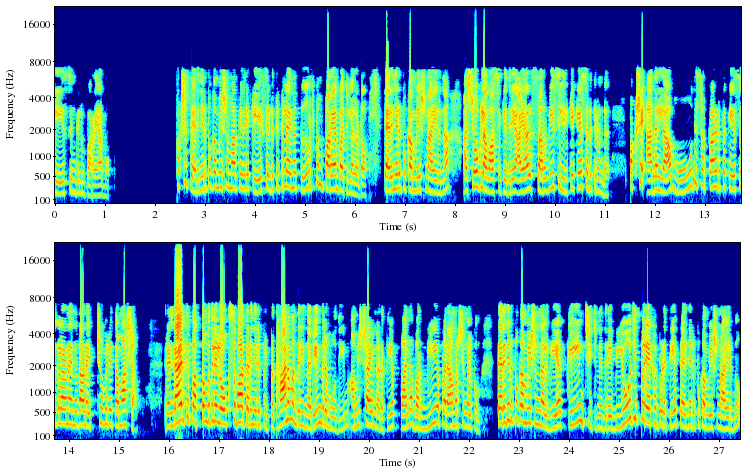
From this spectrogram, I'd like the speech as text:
കേസെങ്കിലും പറയാമോ? പക്ഷെ തെരഞ്ഞെടുപ്പ് കമ്മീഷണർമാർക്കെതിരെ കേസ് എടുത്തിട്ടില്ല എന്ന് തീർത്തും പറയാൻ പറ്റില്ല കേട്ടോ. തെരഞ്ഞെടുപ്പ് കമ്മീഷണറായിരുന്ന അശോക് ലവാസയ്ക്കെതിരെ അയാൾ സർവീസിൽ സർവീസിലിരിക്കെ കേസെടുത്തിട്ടുണ്ട്. പക്ഷെ അതല്ല മോദി സർക്കാർ എടുത്ത കേസുകളാണ് എന്നതാണ് ഏറ്റവും വലിയ തമാശ. രണ്ടായിരത്തി പത്തൊമ്പതിലെ ലോക്സഭാ തെരഞ്ഞെടുപ്പിൽ പ്രധാനമന്ത്രി നരേന്ദ്രമോദിയും അമിത്ഷായും നടത്തിയ പല വർഗീയ പരാമർശങ്ങൾക്കും തെരഞ്ഞെടുപ്പ് കമ്മീഷൻ നൽകിയ ക്ലീൻ ചിറ്റിനെതിരെ വിയോജിപ്പ് രേഖപ്പെടുത്തിയ തെരഞ്ഞെടുപ്പ് കമ്മീഷണറായിരുന്നു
